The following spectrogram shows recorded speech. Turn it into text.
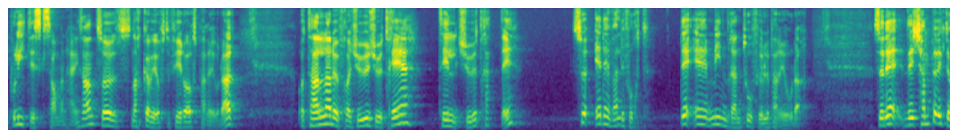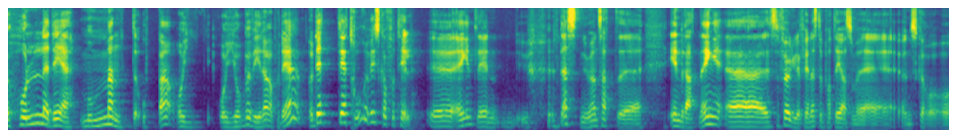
politisk sammenheng, sant? så snakker vi ofte fireårsperioder. Og teller du fra 2023 til 2030, så er det veldig fort. Det er mindre enn to fulle perioder. Så det, det er kjempeviktig å holde det momentet oppe og, og jobbe videre på det. Og det, det, tror jeg vi skal få til. Eh, egentlig nesten uansett eh, innretning. Eh, selvfølgelig finnes det partier som ønsker å, å,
